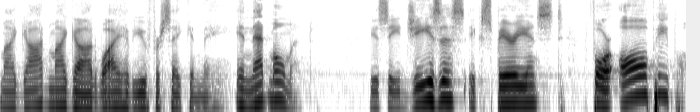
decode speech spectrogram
My God, my God, why have you forsaken me? In that moment, you see, Jesus experienced for all people,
